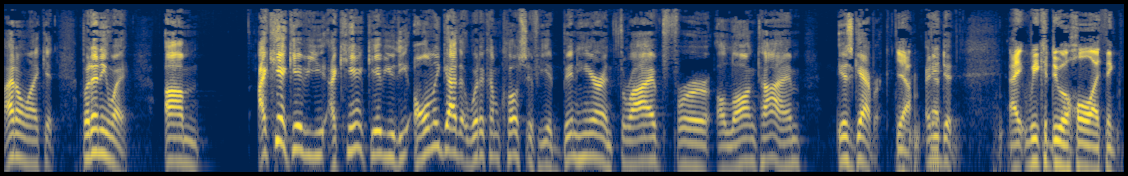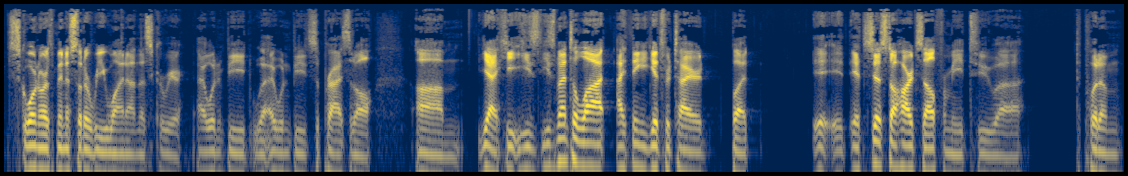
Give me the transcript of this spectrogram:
I don't like it. But anyway, um, I can't give you. I can't give you the only guy that would have come close if he had been here and thrived for a long time is Gaborik. Yeah, and he didn't. I, we could do a whole, I think, score North Minnesota rewind on this career. I wouldn't be, I wouldn't be surprised at all. Um, yeah, he, he's he's meant a lot. I think he gets retired, but it, it, it's just a hard sell for me to uh, to put him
